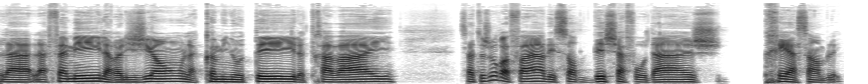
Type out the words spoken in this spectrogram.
La, famille, la religion, la communauté, le travail, ça a toujours offert des sortes d'échafaudages préassemblés.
